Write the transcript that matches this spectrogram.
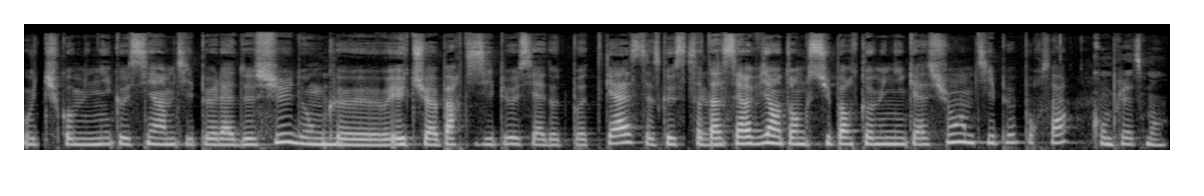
où tu communiques aussi un petit peu là-dessus. Donc, et tu as participé aussi à d'autres podcasts. Est-ce que ça t'a servi en tant que support de communication un petit peu pour ça? Complètement.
